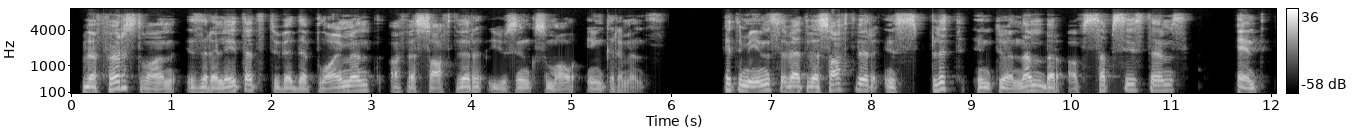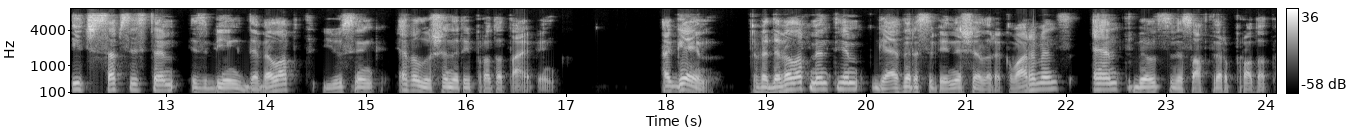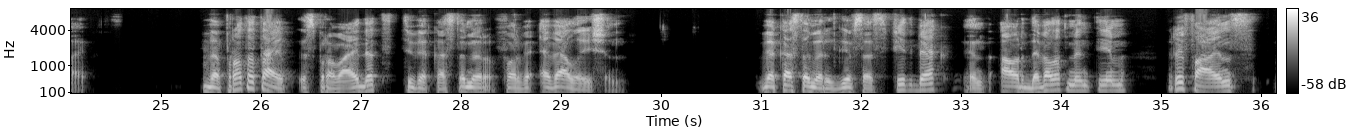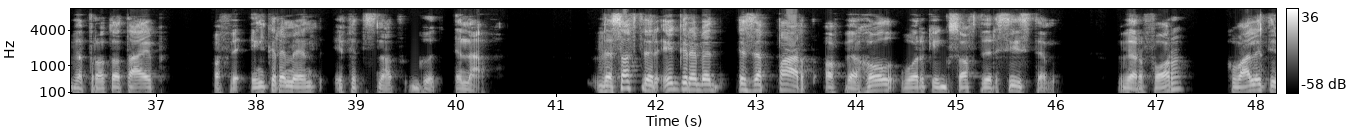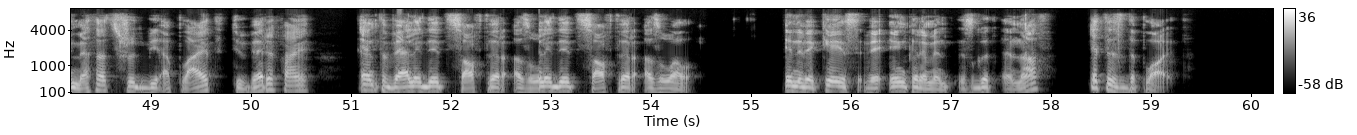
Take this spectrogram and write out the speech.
The first one is related to the deployment of the software using small increments. It means that the software is split into a number of subsystems and each subsystem is being developed using evolutionary prototyping. Again, the development team gathers the initial requirements and builds the software prototype. The prototype is provided to the customer for the evaluation. The customer gives us feedback and our development team refines the prototype of the increment if it's not good enough. The software increment is a part of the whole working software system. Therefore, quality methods should be applied to verify and validate software as well. Validate software as well. In the case the increment is good enough, it is deployed.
